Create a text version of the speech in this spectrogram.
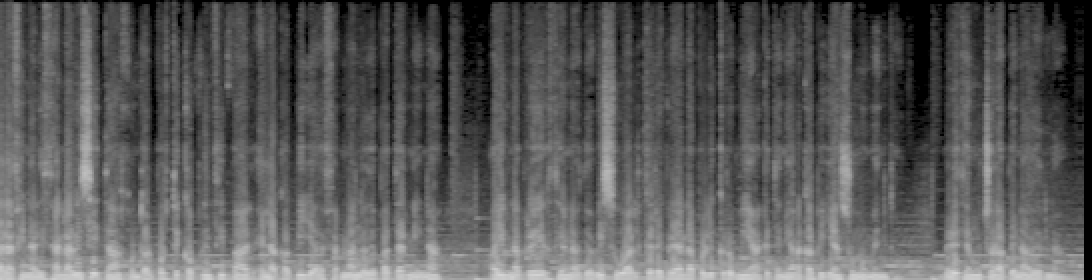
Para finalizar la visita, junto al pórtico principal en la capilla de Fernando de Paternina, hay una proyección audiovisual que recrea la policromía que tenía la capilla en su momento. Merece mucho la pena verla.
